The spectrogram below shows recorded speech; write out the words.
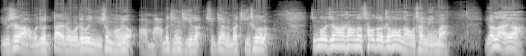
于是啊，我就带着我这位女性朋友啊，马不停蹄的去店里边提车了。经过经销商的操作之后呢，我才明白，原来呀，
